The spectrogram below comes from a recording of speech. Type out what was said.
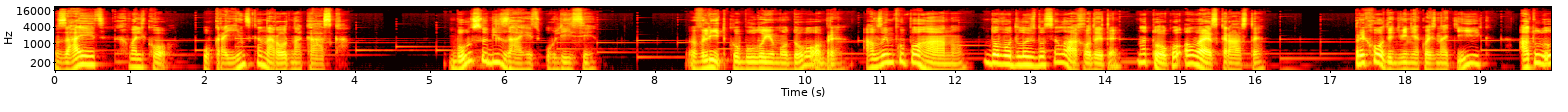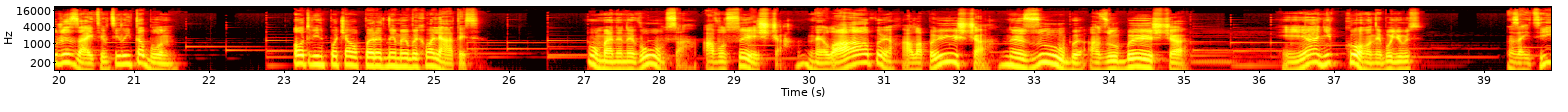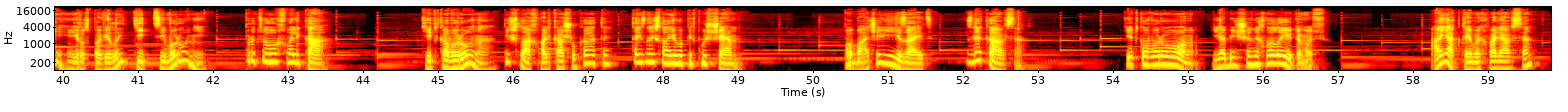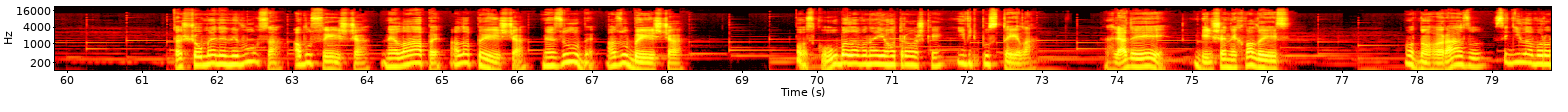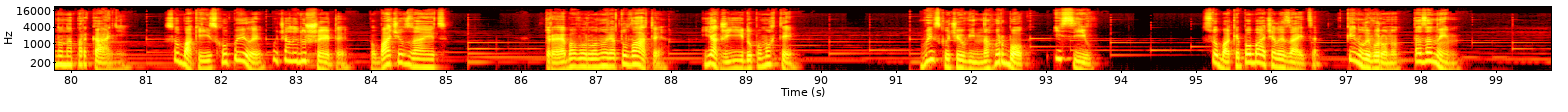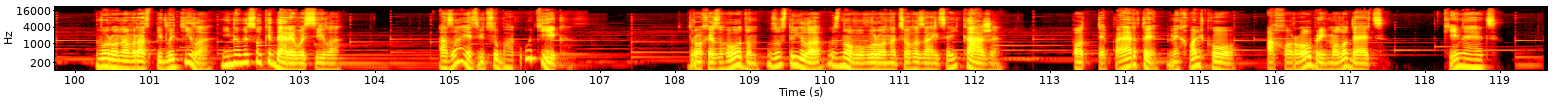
Заєць Хвалько. Українська народна казка. Був собі заєць у лісі. Влітку було йому добре, а взимку погано. Доводилось до села ходити, на току овес красти. Приходить він якось на тік, а тут уже зайців цілий табун. От він почав перед ними вихвалятись. У мене не вуса, а вусища, не лапи, а лапища, не зуби, а зубища. Я нікого не боюсь. Зайці й розповіли тітці вороні про цього хвалька. Тітка ворона пішла хвалька шукати та й знайшла його під кущем. Побачив її заєць, злякався. Тітко вороно, я більше не хвалитимусь. А як ти вихвалявся? Та що в мене не вуса, а вусища, не лапи, а лапища, не зуби, а зубища. Поскубала вона його трошки і відпустила. Гляди, більше не хвались. Одного разу сиділа ворона на паркані. Собаки її схопили, почали душити. Побачив заєць. Треба ворону рятувати. Як же їй допомогти? Вискочив він на горбок і сів. Собаки побачили зайця, кинули ворону та за ним. Ворона враз підлетіла і на високе дерево сіла. А заєць від собак утік. Трохи згодом зустріла знову ворона цього зайця і каже: От тепер ти не хвалько, а хоробрий молодець. Keenheads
